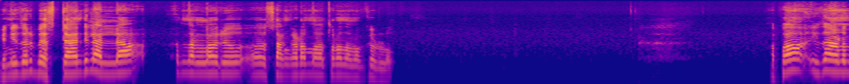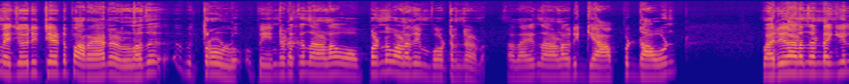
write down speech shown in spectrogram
പിന്നെ ഇതൊരു ബസ് സ്റ്റാൻഡിലല്ല എന്നുള്ള ഒരു സങ്കടം മാത്രമേ നമുക്കുള്ളൂ. അപ്പോൾ ഇതാണ് മെജോറിറ്റി ആയിട്ട് പറയാനുള്ളത് ഇത്രേ ഉള്ളൂ. അപ്പോൾ ഇതിന്റെ ഇടയ്ക്ക് നാളെ ഓപ്പൺ വളരെ ഇമ്പോർട്ടന്റ് ആണ്. അതായത് നാളെ ഒരു ഗ്യാപ്പ് ഡൗൺ വരികയാണെന്നുണ്ടെങ്കിൽ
